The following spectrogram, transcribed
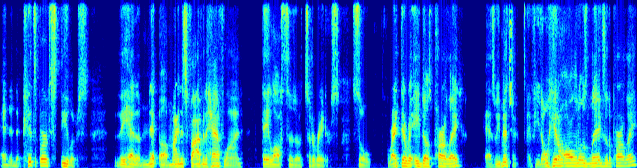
And then the Pittsburgh Steelers. They had a net uh, minus five and a half line. They lost to the to the Raiders. So right there with A does parlay, as we mentioned, if you don't hit on all of those legs of the parlay,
